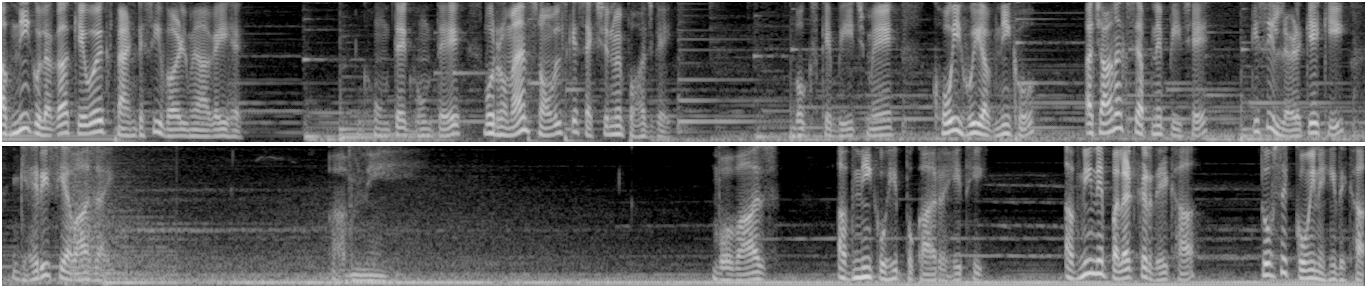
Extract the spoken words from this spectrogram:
अवनी को लगा कि वो एक फैंटेसी वर्ल्ड में आ गई है। घूमते घूमते वो रोमांस नॉवेल्स के सेक्शन में पहुँच गई। बुक्स के बीच में खोई हुई अवनी को अचानक से अपने पीछे किसी लड़के की गहरी सी आवाज़ आई। अवनी। वो आवाज़ अवनी को ही पुकार रही थी। अवनी ने पलट कर देखा तो उसे कोई नहीं दिखा।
